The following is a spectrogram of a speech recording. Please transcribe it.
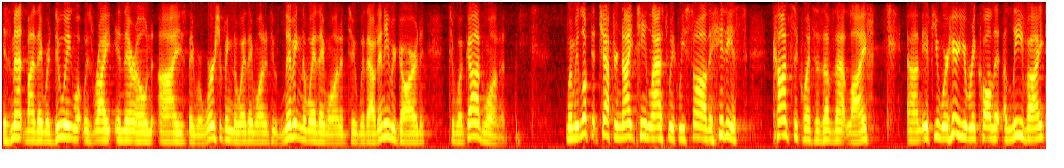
is meant by they were doing what was right in their own eyes. They were worshiping the way they wanted to, living the way they wanted to, without any regard to what God wanted. When we looked at chapter 19 last week, we saw the hideous consequences of that life. Um, if you were here, you recall that a Levite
